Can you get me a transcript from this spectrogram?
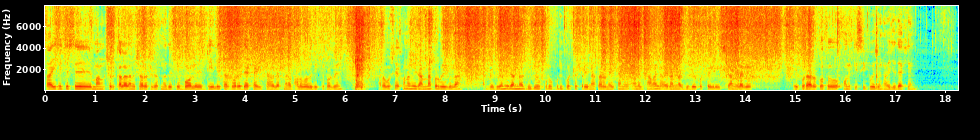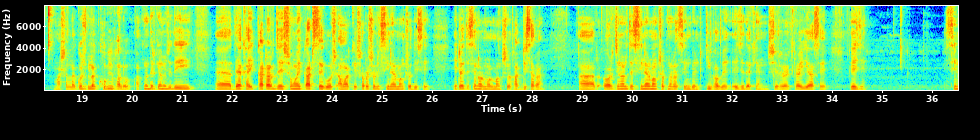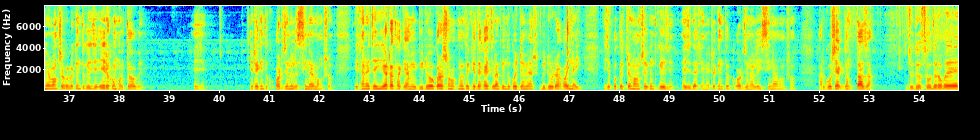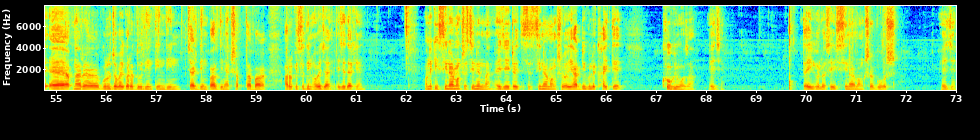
তাই হইতেছে মাংসের কালার আমি সরাসরি আপনাদেরকে বলে, ঢেলে তারপরে দেখাই। তাহলে আপনারা ভালোভাবে দেখতে পারবেন। আর অবশ্যই এখন আমি রান্না করব এগুলা। যদিও আমি রান্নার ভিডিও পুরোপুরি করতে পারি না, কারণ এখানে অনেক ঝামেলা হয় রান্নার ভিডিও করতে গেলে স্টান লাগে। এরপর আরও কত অনেক কিছুই প্রয়োজন হয় যে দেখেন। মার্শাল্লাহ গোশগুলো খুবই ভালো। আপনাদেরকে আমি যদি দেখাই, কাটার যে সময় কাটছে গোশ, আমাকে সরাসরি সিনার মাংস দিছে। এটা হইতেছে নর্মাল মাংস, হাড্ডি ছাড়া। আর অরিজিনাল যে সিনার মাংস আপনারা চিনবেন কীভাবে, এই যে দেখেন, সেটার একটা ইয়ে আছে। এই যে, সিনার মাংসগুলো কিন্তু এই যে এরকম হইতে হবে। এই যে। এটা কিন্তু অরিজিনালি সিনার মাংস। এখানে যে ইয়াটা থাকে, আমি ভিডিও করার সময় আপনাদেরকে দেখাইছিলাম, কিন্তু কইটা টাইমে ভিডিওটা হয় নাই। এই যে প্রত্যেকটা মাংস কিন্তু এই যে এই যে দেখেন, এটা কিন্তু অরিজিনালি সিনার মাংস। আর গোশ একদম তাজা। যদিও সৌদি আরবে আপনার গরু জবাই করার দুই দিন, তিন দিন, চার দিন, পাঁচ দিন, এক সপ্তাহ বা আরও কিছুদিন হয়ে যায়। এই যে দেখেন, অনেকেই সিনার মাংস চিনেন না। এই যে এটা হচ্ছে সিনার মাংস। এই হাড্ডিগুলো খাইতে খুবই মজা। এই যে। তাই হলো সেই সিনার মাংস গোশ। এই যে।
